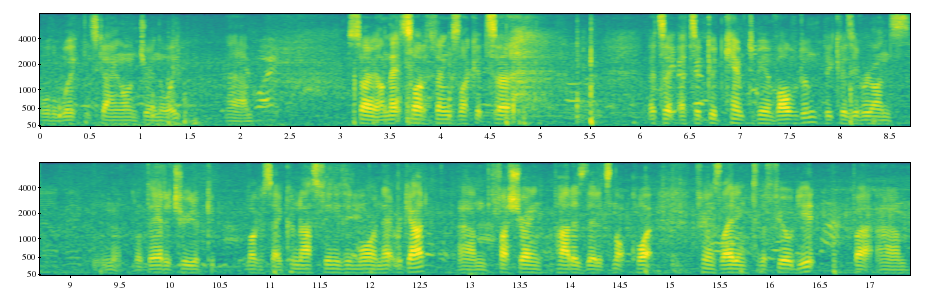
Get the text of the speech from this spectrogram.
or the work that's going on during the week. Um, so on that side of things, like it's a it's a it's a good camp to be involved in because everyone's you know, the attitude like I say, couldn't ask for anything more in that regard. Um, the frustrating part is that it's not quite translating to the field yet, but um,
